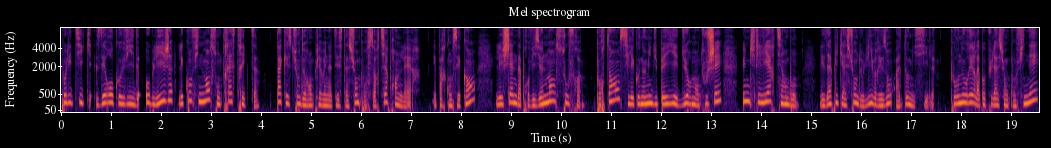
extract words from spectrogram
Politique zéro Covid oblige, les confinements sont très stricts. Pas question de remplir une attestation pour sortir prendre l'air. Et par conséquent, les chaînes d'approvisionnement souffrent. Pourtant, si l'économie du pays est durement touchée, une filière tient bon, les applications de livraison à domicile. Pour nourrir la population confinée,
